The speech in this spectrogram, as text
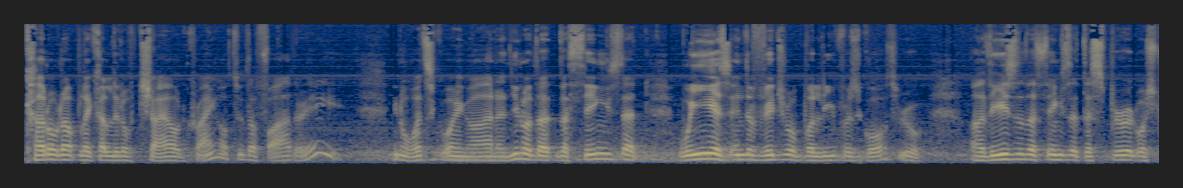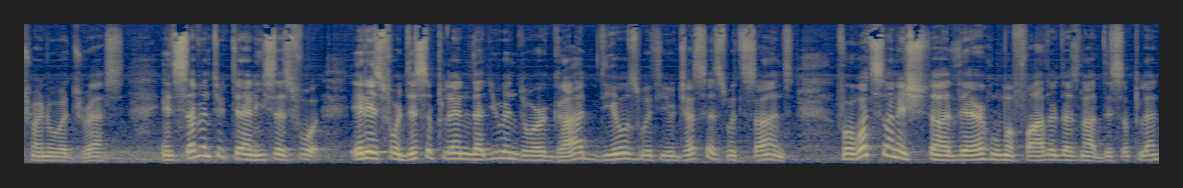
cuddled up like a little child, crying out to the Father, "Hey, you know, what's going on?" And you know, the the things that we as individual believers go through. Uh, these are the things that the Spirit was trying to address. In 7 to 10, he says, For it is for discipline that you endure. God deals with you just as with sons. For what son is uh, there whom a father does not discipline?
